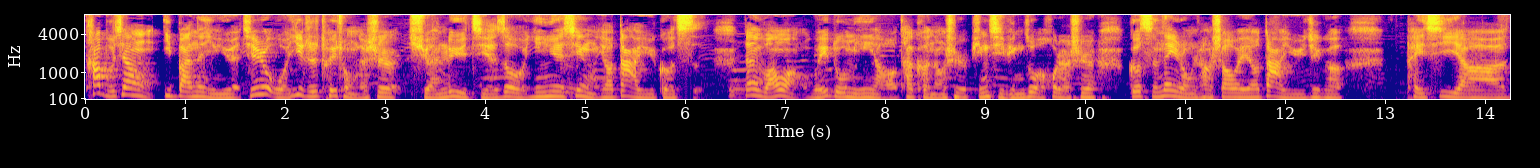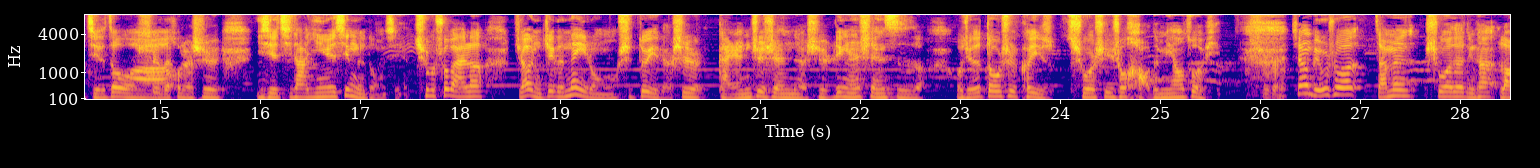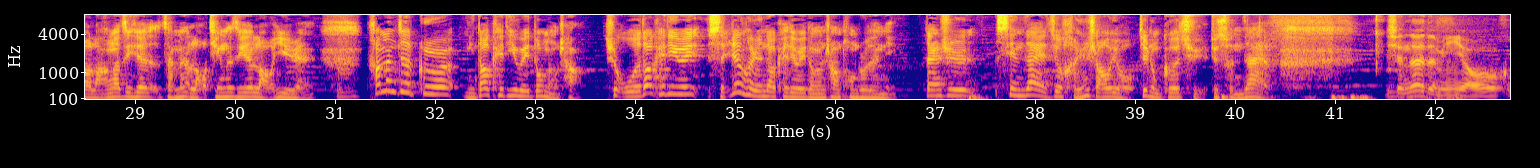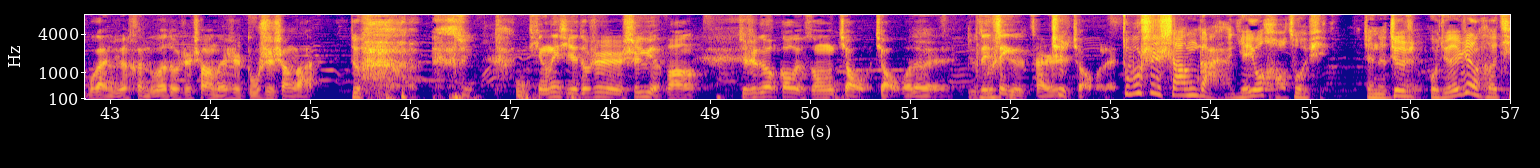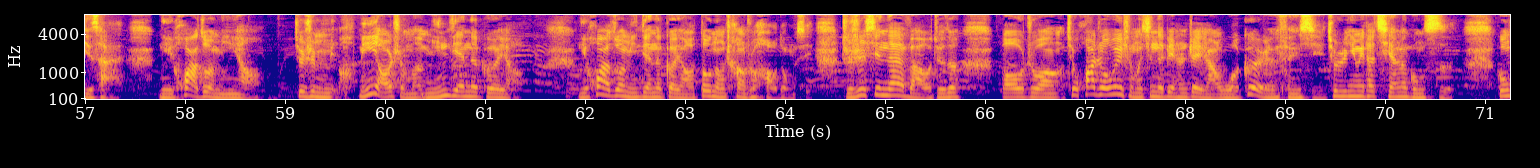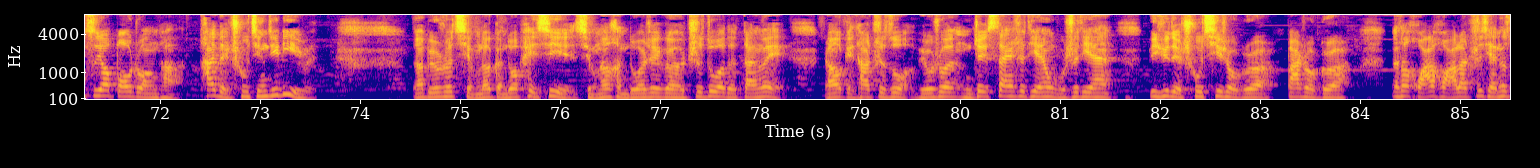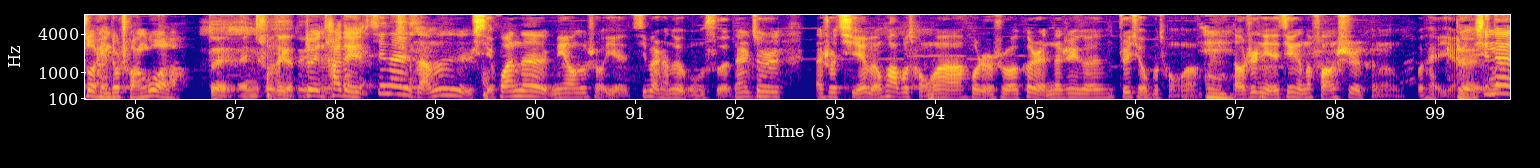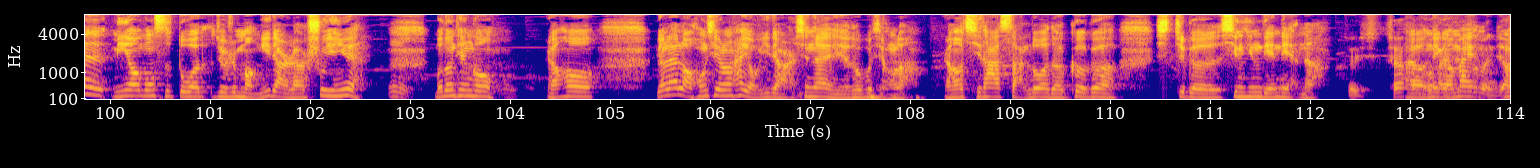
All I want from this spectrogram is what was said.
它不像一般的音乐，其实我一直推崇的是旋律、节奏、音乐性要大于歌词，但往往唯独民谣，它可能是平起平坐，或者是歌词内容上稍微要大于这个配器啊、节奏啊，或者是一些其他音乐性的东西。是不是说白了，只要你这个内容是对的，是感人至深的，是令人深思的，我觉得都是可以说是一首好的民谣作品。是的，像比如说咱们说的，你看老狼啊这些，咱们老听的这些老艺人，他们这歌你到 KTV 都能唱，是我到 KTV 谁任何人到 KTV 都能唱《同桌的你》，但是现在就很少有这种歌曲就存在了。现在的民谣，我感觉很多都是唱的是都市伤感。对，你听那些都是是远方，就是让高晓松搅搅和的呗，就这这个才是搅和来的。都市伤感也有好作品，真的就是我觉得任何题材你化作民谣，就是民民谣什么民间的歌谣，你化作民间的歌谣都能唱出好东西。只是现在吧，我觉得包装就花粥为什么现在变成这样？我个人分析，就是因为他签了公司，公司要包装他，他还得出经济利润。啊，比如说请了很多配器，请了很多这个制作的单位，然后给他制作。比如说你这三十天、五十天必须得出七首歌、八首歌，那他划了划了，之前的作品都传过了，对，哎，你说这个对。对他得现在咱们喜欢的民谣歌手也基本上都有公司，但是就是来说企业文化不同啊，或者说个人的这个追求不同啊，嗯导致你的经营的方式可能不太一样。对。现在民谣公司多就是猛一点的树音乐、嗯，摩登天空，然后原来老红星还有一点，现在也都不行了。然后其他散落的各个这个星星点点的对，还有那个麦资本家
